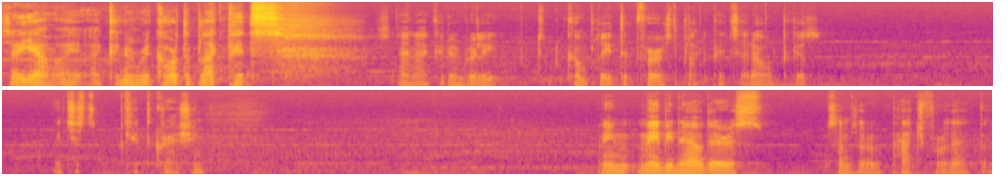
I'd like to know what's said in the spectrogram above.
So yeah, I, I couldn't record the black pits, and I couldn't really complete the first black pits at all because it just kept crashing. I mean, maybe now there's some sort of patch for that, but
